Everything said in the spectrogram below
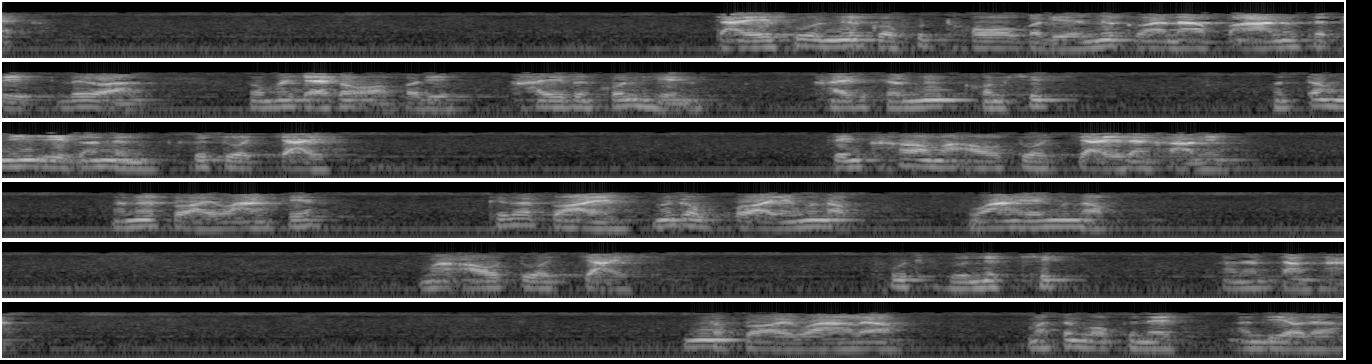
ใจพูดนึกว่าพุทโธก็ดีนึกว่านาปานุสติเรื่อย ลมหายใจก็ออกก็ดี ใครเป็นคนเห็น ใครจะนึกคนคิด มันต้องมีอีกอันหนึ่งคือตัวใจ จึงเข้ามาเอาตัวใจด้านขานี้อันนั้นปล่อยวางเสียถึงว่าปล่อยมันก็ปล่อยอย่างมันออกวางเองมันออกมาเอาตัวใจ ผู้ถือนึกคิดอันนั้นต่างหาก เมื่อปล่อยวางแล้ว มาสงบอยู่ในอันเดียวแล้ว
